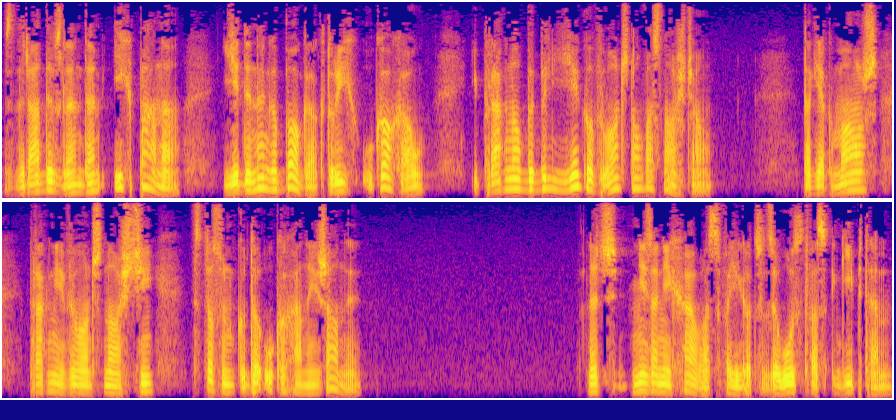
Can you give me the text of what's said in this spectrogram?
zdrady względem ich Pana, jedynego Boga, który ich ukochał i pragnął, by byli Jego wyłączną własnością. Tak jak mąż pragnie wyłączności w stosunku do ukochanej żony. Lecz nie zaniechała swojego cudzołóstwa z Egiptem,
